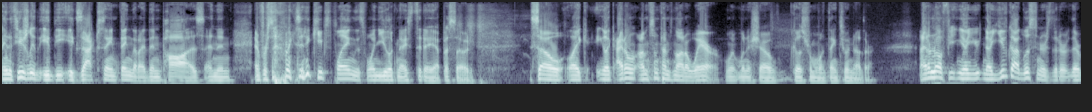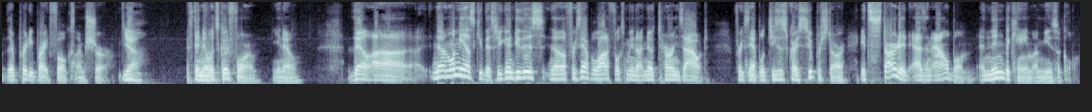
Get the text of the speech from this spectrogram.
And it's usually the, the, exact same thing that I then pause and then and for some reason it keeps playing this one "You Look Nice Today" episode. So like like I don't I'm sometimes not aware when, when a show goes from one thing to another. I don't know if you, you know you now you've got listeners that are they're they're pretty bright folks I'm sure. Yeah. If they know what's good for them, you know, they'll. Uh, now let me ask you this: Are you going to do this? Now, for example, a lot of folks may not know. Turns out for example, Jesus Christ Superstar, it started as an album and then became a musical.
